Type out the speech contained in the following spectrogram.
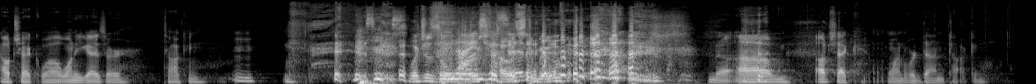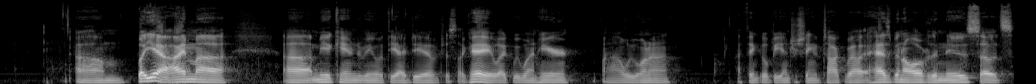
I'll check while one of you guys are talking. Mm. Which is the worst host move. no, um, I'll check when we're done talking. Um, but yeah, I'm. Uh, uh, Mia came to me with the idea of just like, hey, like we went here. Uh, we want to. I think it'll be interesting to talk about. It has been all over the news, so it's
